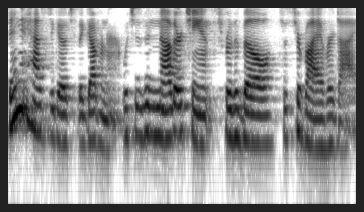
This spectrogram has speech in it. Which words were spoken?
then it has to go to the governor, which is another chance for the bill to survive or die.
